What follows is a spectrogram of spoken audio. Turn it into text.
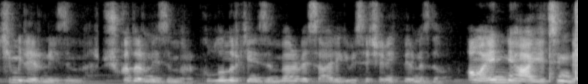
kimilerine izin ver, şu kadarına izin ver, kullanırken izin ver vesaire gibi seçenekleriniz de var. Ama en nihayetinde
